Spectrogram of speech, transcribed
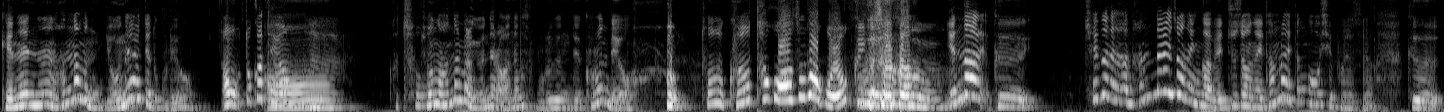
걔네는 한남은 연애할 때도 그래요. 어 똑같아요. 어. 음. 그쵸. 저는 한남이랑 연애를 안 해봐서 모르겠는데 그런데요. 저도 그렇다고 하더라고요. 그러니까. 어. 옛날 그 최근에 한 한 달 전인가 몇 주 전에 탐라에 뜬 거 혹시 보셨어요? 그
